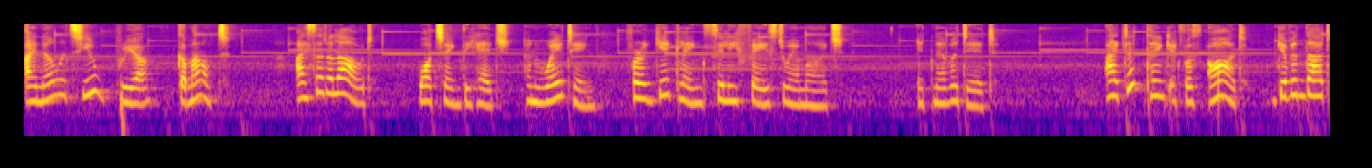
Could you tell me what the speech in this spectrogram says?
I know it's you, Priya. Come out. I said aloud, watching the hedge and waiting for a giggling, silly face to emerge. It never did. I did think it was odd, given that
